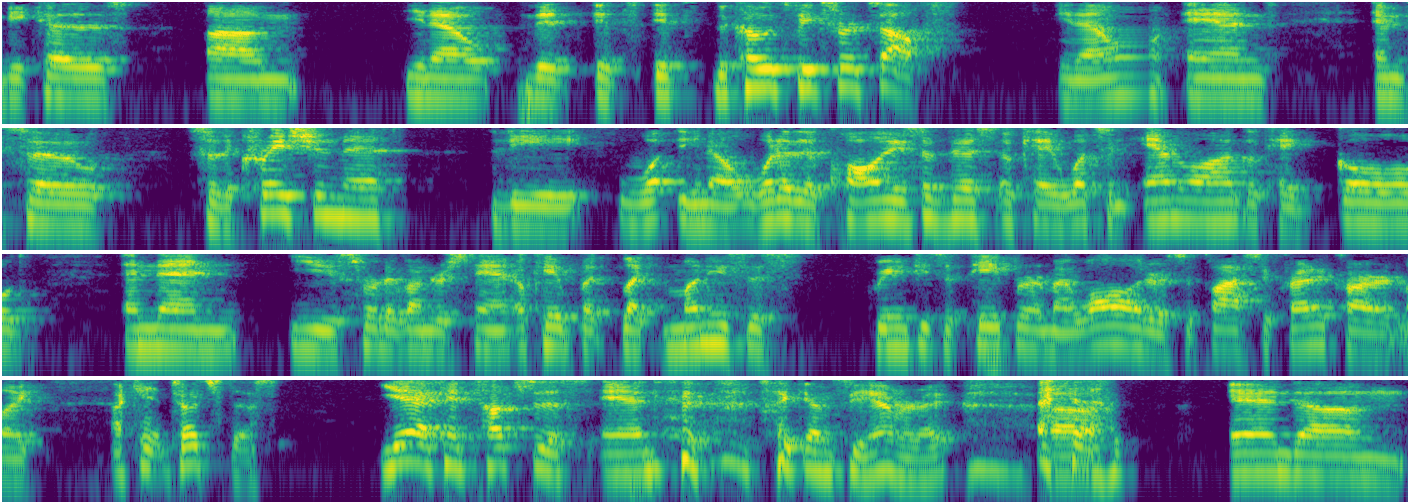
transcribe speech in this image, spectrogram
because um you know it, it's it's the code speaks for itself you know? And and so so the creation myth the what you know what are the qualities of this? Okay what's an analog? Okay gold. And then you sort of understand okay but like money's this green piece of paper in my wallet or it's a plastic credit card like i can't touch this. Yeah i can't touch this and like mc hammer right? Uh, and um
